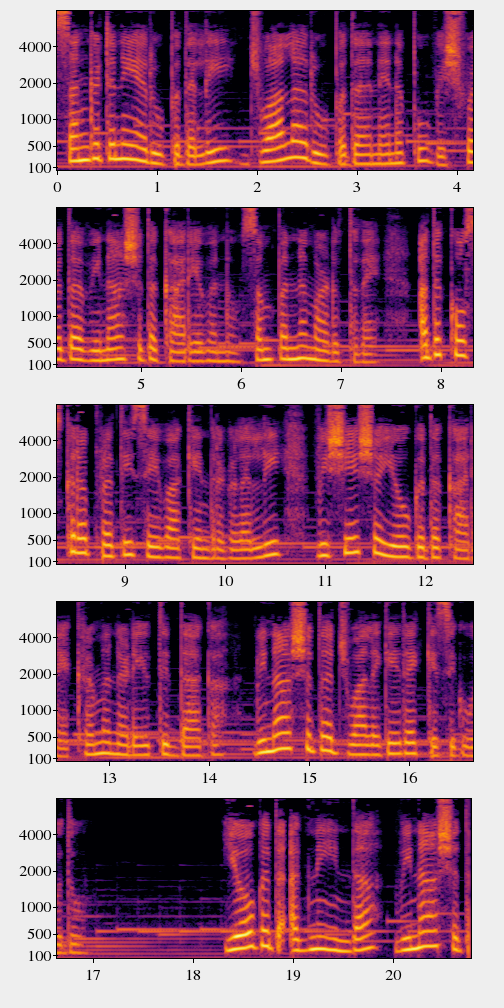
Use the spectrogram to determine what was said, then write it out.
ಸಂಘಟನೆಯ ರೂಪದಲ್ಲಿ ಜ್ವಾಲಾರೂಪದ ನೆನಪು ವಿಶ್ವದ ವಿನಾಶದ ಕಾರ್ಯವನ್ನು ಸಂಪನ್ನ ಮಾಡುತ್ತದೆ. ಅದಕ್ಕೋಸ್ಕರ ಪ್ರತಿ ಸೇವಾ ಕೇಂದ್ರಗಳಲ್ಲಿ ವಿಶೇಷ ಯೋಗದ ಕಾರ್ಯಕ್ರಮ ನಡೆಯುತ್ತಿದ್ದಾಗ ವಿನಾಶದ ಜ್ವಾಲೆಗೆ ರೆಕ್ಕೆ ಸಿಗುವುದು. ಯೋಗದ ಅಗ್ನಿಯಿಂದ ವಿನಾಶದ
